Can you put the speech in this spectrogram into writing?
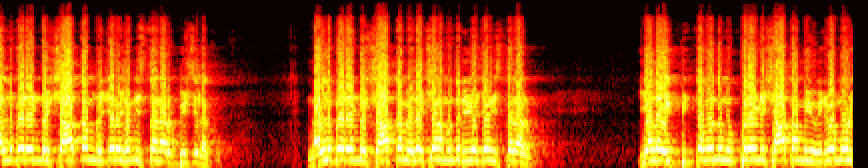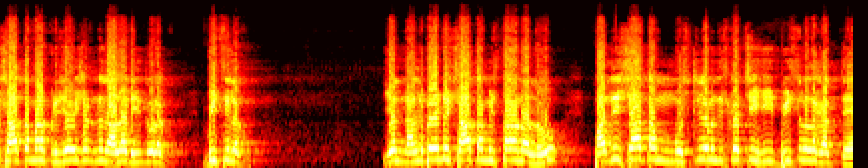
నలభై రెండు శాతం రిజర్వేషన్ ఇస్తున్నారు బీసీలకు. నలభై రెండు శాతం ఎలక్షన్ ముందు రిజర్వేషన్ ఇస్తున్నారు. ఇలా ఇంతకుముందు ముప్పై రెండు శాతం ఇరవై మూడు శాతం మనకు రిజర్వేషన్ ఉన్నది ఆల్రెడీ హిందువులకు బీసీలకు. ఇలా నలభై రెండు శాతం ఇస్తా ఉన్న వాళ్ళు పది శాతం ముస్లింలు తీసుకొచ్చి ఈ బీసీలలో కలిపితే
